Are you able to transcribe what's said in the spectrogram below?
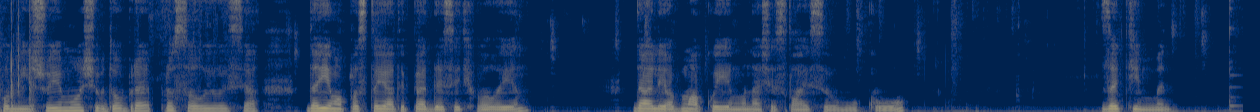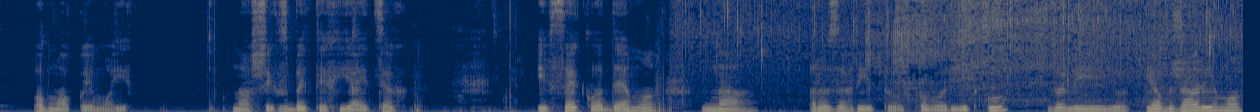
Помішуємо, щоб добре просолилися. Даємо постояти 5-10 хвилин. Далі обмакуємо наші слайси у муку. Затім ми обмакуємо їх в наших збитих яйцях і все кладемо на розогріту сковорідку з олією і обжарюємо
